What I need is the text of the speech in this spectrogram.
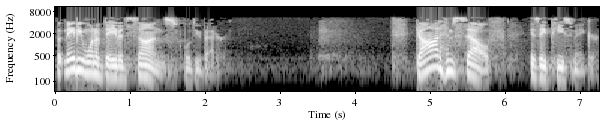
But maybe one of David's sons will do better. God himself is a peacemaker.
